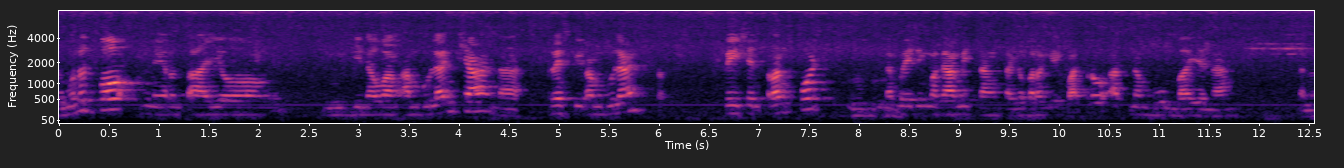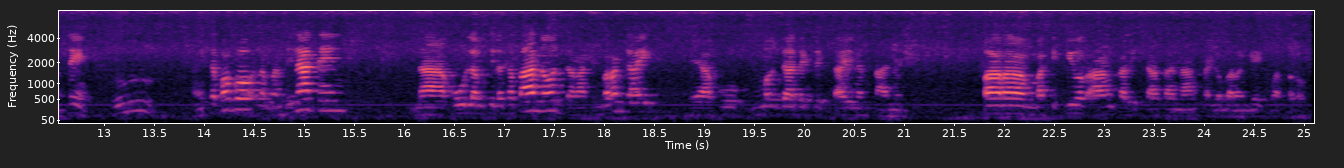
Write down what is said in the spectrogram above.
Sumunod po, meron tayong ginawang ambulansya na rescue ambulance, patient transport, na pwedeng magamit ng taga-barangay 4 at ng buong bayan ng San Jose. Mm. Ang isa pa po, napansin natin na kulang sila sa tanod ang ating barangay, kaya po magdadagdag tayo ng tanod para masecure ang kaligtasan ng taga-barangay 4.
